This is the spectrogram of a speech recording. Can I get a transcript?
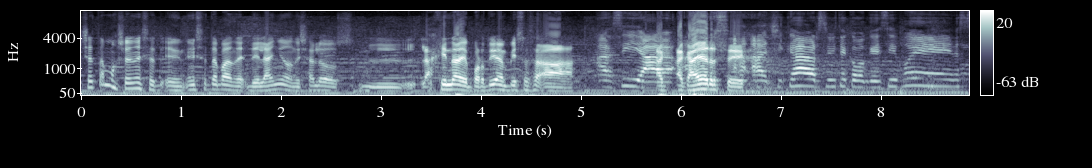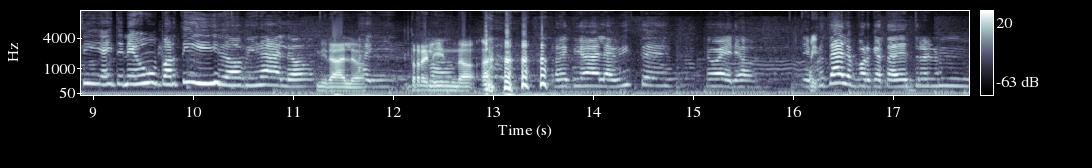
ya estamos ya en esa, en esa etapa de- del año donde ya los la agenda deportiva empieza a, Así, a, a, a caerse. a- a achicarse, viste, como que decís, bueno, sí, ahí tenés un partido, miralo. Míralo, Ay, re lindo. Re piola, viste. Bueno, disfrutalo porque hasta dentro en un-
